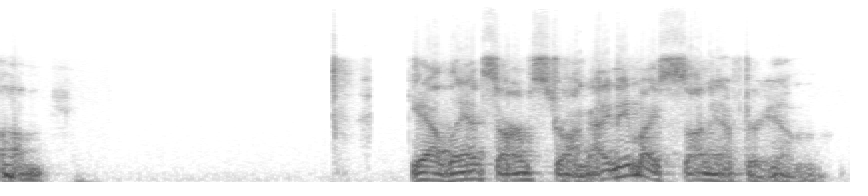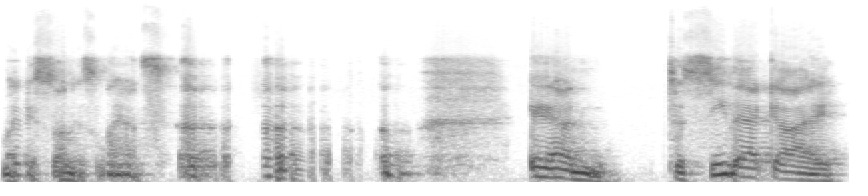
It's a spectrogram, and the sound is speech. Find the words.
Um, yeah, Lance Armstrong. I named my son after him. My son is Lance. and to see that guy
